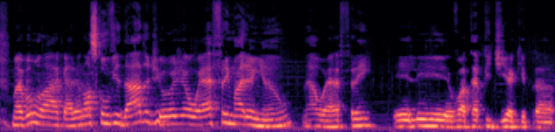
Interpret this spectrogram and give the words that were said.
Mas vamos lá, cara. O nosso convidado de hoje é o Efrem Maranhão, né? O Efrem ele eu vou até pedir aqui para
